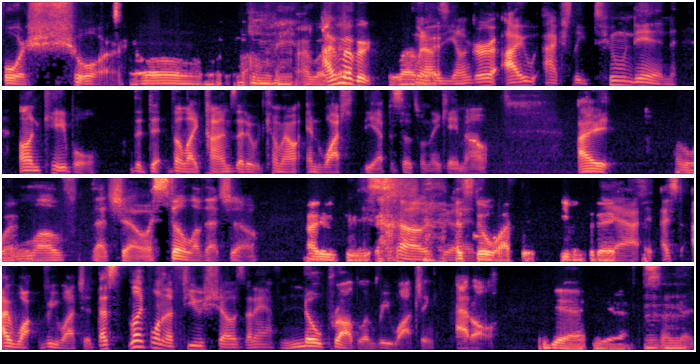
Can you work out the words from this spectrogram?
for sure. Oh, mm-hmm. I, I remember when I was younger, I actually tuned in on cable the the like times that it would come out and watched the episodes when they came out. I oh, wow. love that show. I still love that show. I do too. It's so good. I still watch it even today. Yeah, I, I wa- rewatch it. That's like one of the few shows that I have no problem rewatching at all. Yeah, yeah, mm-hmm. so good.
